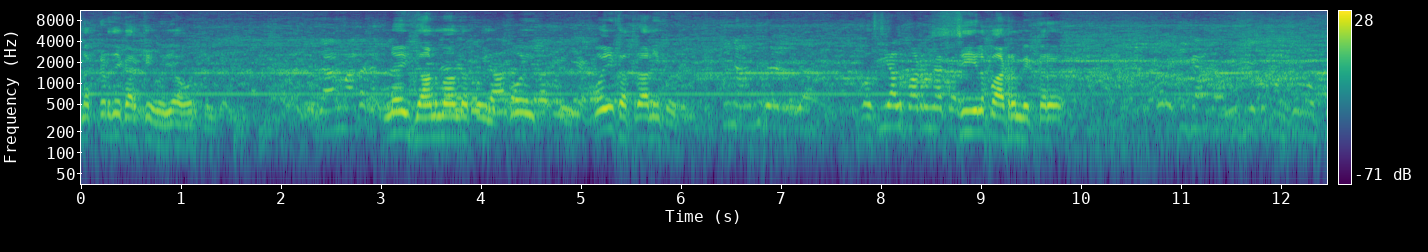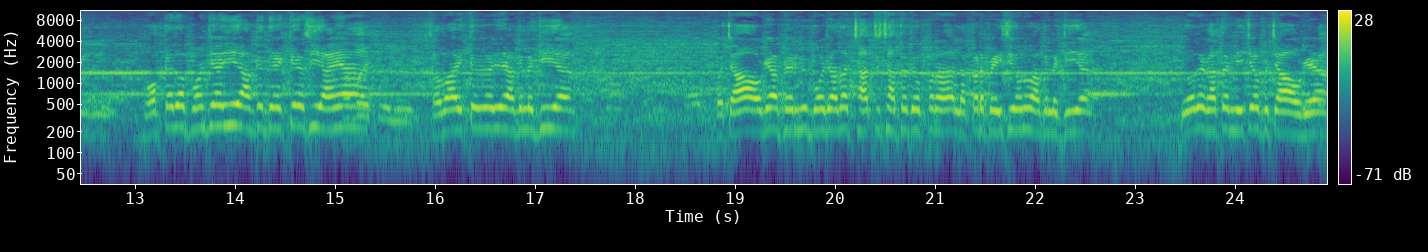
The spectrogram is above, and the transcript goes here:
ਲੱਕੜ ਦੇ ਕਰਕੇ ਹੋਇਆ ਹੋਰ ਕੋਈ। ਨਹੀਂ ਜਾਨ ਮਾਲ ਦਾ ਕੋਈ ਕੋਈ ਕੋਈ ਖਤਰਾ ਨਹੀਂ ਕੋਈ। ਪਾਟਰ ਸੀਲ ਪਾਟਨ ਮੇਕਰ। ਕੀ ਜੀ ਇੱਥੇ ਪਹੁੰਚੇ ਮੌਕੇ ਤੇ ਮੌਕੇ ਤੋਂ ਪਹੁੰਚਿਆ ਜੀ ਆ ਕੇ ਦੇਖ ਕੇ ਅਸੀਂ ਆਏ ਆ ਸਵਾ ਇੱਕ ਵਜੇ ਅੱਗ ਲੱਗੀ ਆ। ਬਚਾਅ ਹੋ ਗਿਆ ਫਿਰ ਵੀ ਬਹੁਤ ਜ਼ਿਆਦਾ ਛੱਤ ਛੱਤ ਦੇ ਉੱਪਰ ਲੱਕੜ ਪਈ ਸੀ ਉਹਨੂੰ ਅੱਗ ਲੱਗੀ ਆ। ਤੇ ਉਹਦੇ ਖਾਤਰ ਨੀਚੇ ਬਚਾਅ ਹੋ ਗਿਆ।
